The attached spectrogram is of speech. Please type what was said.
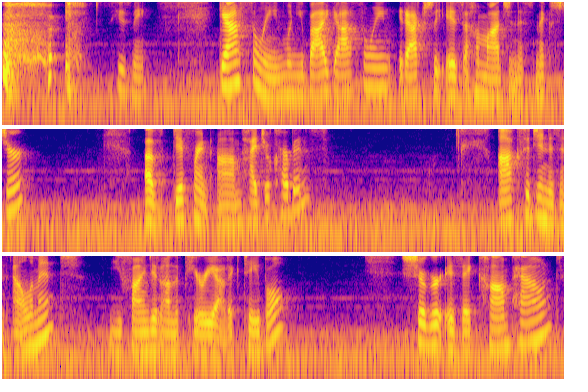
Excuse me. Gasoline, when you buy gasoline, it actually is a homogeneous mixture of different um, hydrocarbons. Oxygen is an element. You find it on the periodic table. Sugar is a compound.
